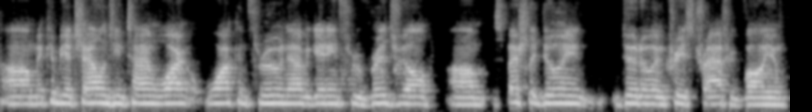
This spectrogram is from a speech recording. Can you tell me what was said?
Um, it can be a challenging time wa- walking through, navigating through Bridgeville, um, especially doing, due to increased traffic volume.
